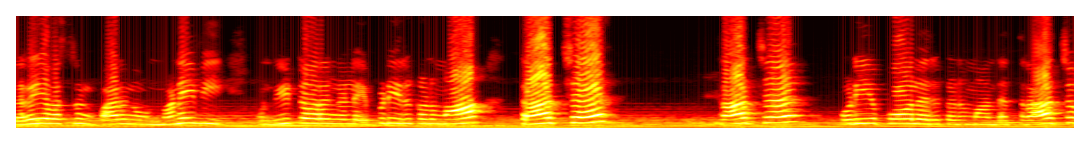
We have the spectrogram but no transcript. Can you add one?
நிறைய வசனம் பாருங்க உன் மனைவி உன் வீட்டோரங்கள்ல எப்படி இருக்கணுமா? திராட்சை திராட்சை கொடியை போல இருக்கணுமா? அந்த திராட்சை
